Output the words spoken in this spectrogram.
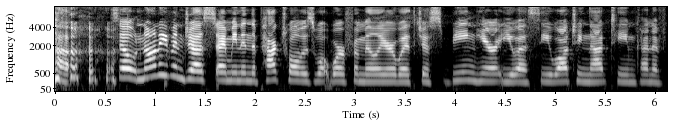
Yeah. so not even just I mean in the Pac-12 is what we're familiar with just being here at USC watching that team kind of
